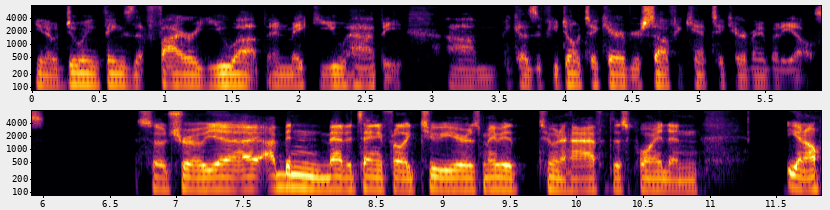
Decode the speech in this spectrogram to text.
you know doing things that fire you up and make you happy um, because if you don't take care of yourself you can't take care of anybody else. So true yeah I, i've been meditating for like two years maybe two and a half at this point and you know,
